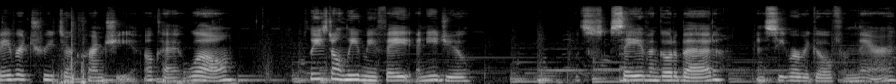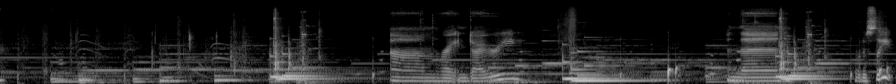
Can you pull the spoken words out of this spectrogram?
Favorite treats are crunchy. Okay, well, please don't leave me, Fate. I need you. Let's save and go to bed and see where we go from there. Um, write in diary. And then go to sleep.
